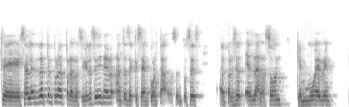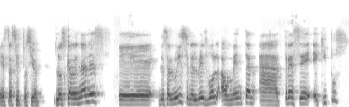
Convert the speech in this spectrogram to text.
se salen de la temporada para recibir ese dinero antes de que sean cortados. Entonces, al parecer es la razón que mueven esta situación. Los Cardenales eh, de San Luis en el béisbol aumentan a 13 equipos,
